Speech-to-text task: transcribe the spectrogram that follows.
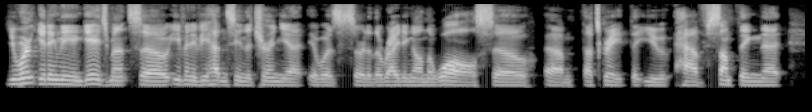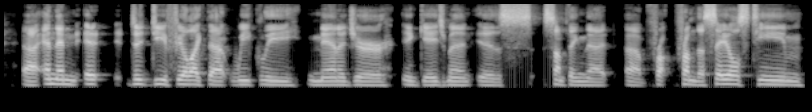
you weren't getting the engagement. So even if you hadn't seen the churn yet, it was sort of the writing on the wall. So um, that's great that you have something that uh, and then, it, do, do, you feel like that weekly manager engagement is something that uh, fr- from the sales team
